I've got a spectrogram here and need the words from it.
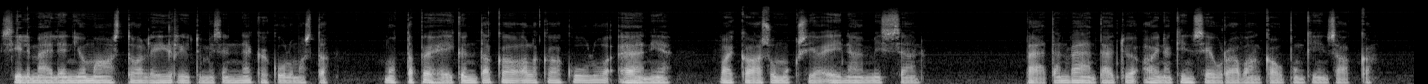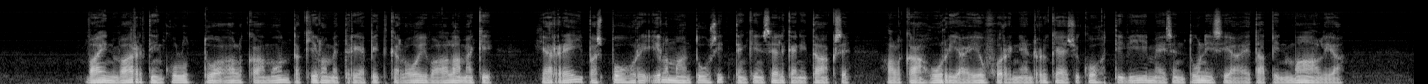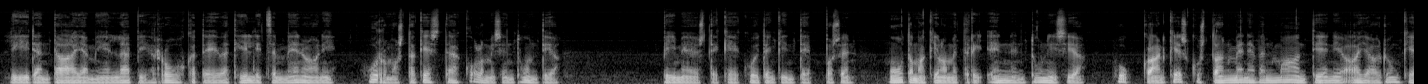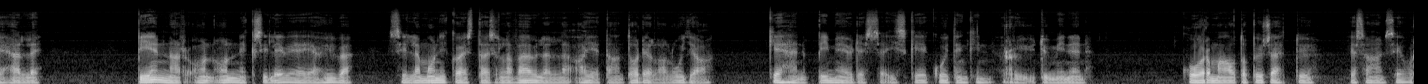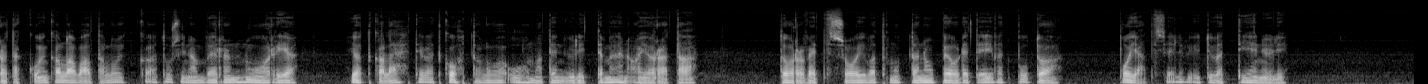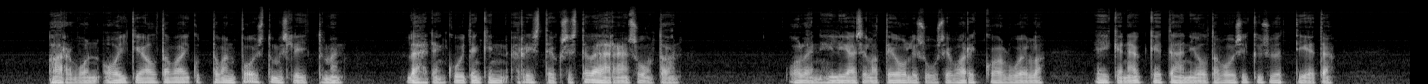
Silmäilen jo maastoa leiriytymisen näkökulmasta, mutta pöheikön takaa alkaa kuulua ääniä, vaikka asumuksia ei näy missään. Päätän vääntäytyä ainakin seuraavaan kaupunkiin saakka. Vain vartin kuluttua alkaa monta kilometriä pitkä loiva alamäki ja reipas puhuri ilmaantuu sittenkin selkäni taakse. Alkaa hurja euforinen rykäisy kohti viimeisen Tunisia-etapin maalia. Liidän taajamien läpi ruuhkat eivät hillitse menoani, hurmosta kestää kolmisen tuntia. Pimeys tekee kuitenkin tepposen. Muutama kilometri ennen Tunisia hukkaan keskustaan menevän maantien ja ajaudun kehälle – Piennar on onneksi leveä ja hyvä, sillä monikaistaisella väylällä ajetaan todella lujaa. Kehän pimeydessä iskee kuitenkin ryytyminen. Kuorma-auto pysähtyy ja saan seurata kuinka lavalta loikkaa tusinan verran nuoria, jotka lähtevät kohtaloa uhmaten ylittämään ajorataa. Torvet soivat, mutta nopeudet eivät putoa. Pojat selviytyvät tien yli – arvon oikealta vaikuttavan poistumisliittymän, lähden kuitenkin risteyksestä väärään suuntaan. Olen hiljaisella teollisuus- ja varikkoalueella, eikä näy ketään, jolta voisi kysyä tietä.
